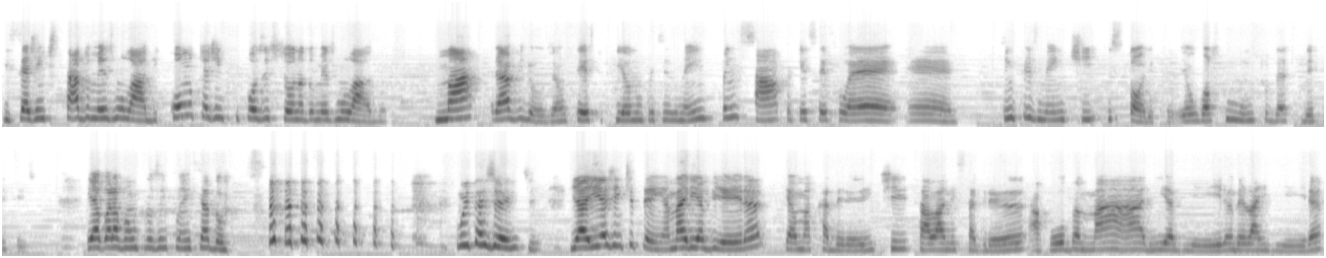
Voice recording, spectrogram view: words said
E se a gente está do mesmo lado, e como que a gente se posiciona do mesmo lado maravilhoso. É um texto que eu não preciso nem pensar, porque esse texto é, é simplesmente histórico. Eu gosto muito de, desse texto. E agora vamos para os influenciadores. Muita gente. E aí a gente tem a Maria Vieira, que é uma cadeirante, tá lá no Instagram, arroba Maria Vieira, underline Vieira,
